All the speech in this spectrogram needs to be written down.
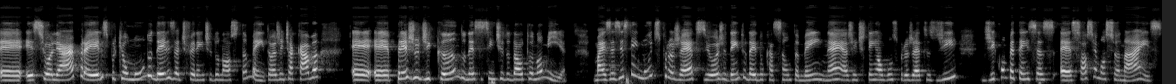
é, esse olhar para eles, porque o mundo deles é diferente do nosso também. Então a gente acaba é, é, prejudicando nesse sentido da autonomia. Mas existem muitos projetos, e hoje, dentro da educação também, né, a gente tem alguns projetos de, de competências é, socioemocionais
